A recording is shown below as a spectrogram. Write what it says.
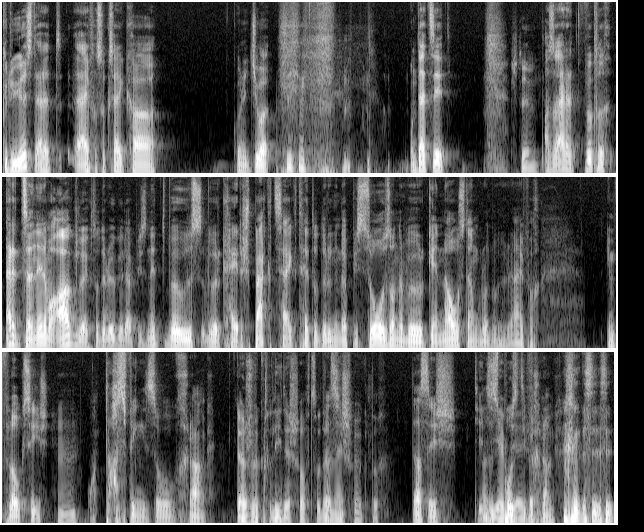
grüßt. Er hat einfach so gesagt, Konnichiwa. und that's it. Stimmt. Also er hat wirklich, er hat es nicht einmal angeschaut oder irgendetwas. Nicht, weil, es, weil er keinen Respekt gezeigt hat oder irgendetwas so, sondern weil er genau aus dem Grund, weil er einfach im Flow war. Mhm. Und das finde ich so krank. Das ist wirklich Leidenschaft, so der Das Mensch ist- wirklich. Das ist, Die das ist positiv krank. ist,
